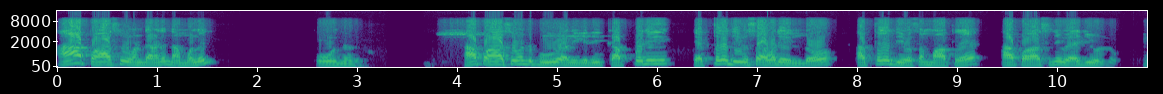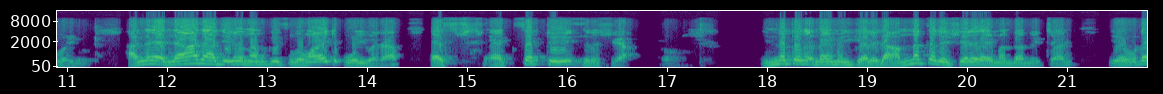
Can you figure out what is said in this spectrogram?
ആ പാസ് കൊണ്ടാണ് നമ്മൾ പോകുന്നത്. ആ പാസ് കൊണ്ട് പോവുകയാണെങ്കിൽ ഈ കപ്പൽ എത്ര ദിവസം അവിടെ ഉണ്ടോ അത്ര ദിവസം മാത്രമേ ആ പാസിന് വാല്യൂ ഉള്ളൂ. പോയുള്ളൂ അങ്ങനെ എല്ലാ രാജ്യങ്ങളും നമുക്ക് സുഖമായിട്ട് പോയി വരാം. Except Russia. ഇന്നത്തെ നിയമം എനിക്കറിയില്ല. അന്നത്തെ റഷ്യയുടെ നിയമം എന്താന്ന് വെച്ചാൽ എവിടെ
